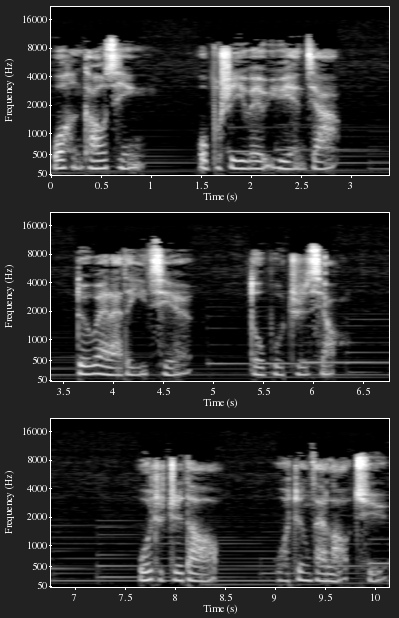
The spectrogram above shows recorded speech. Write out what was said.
我很高兴，我不是一位预言家，对未来的一切都不知晓。我只知道我正在老去，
